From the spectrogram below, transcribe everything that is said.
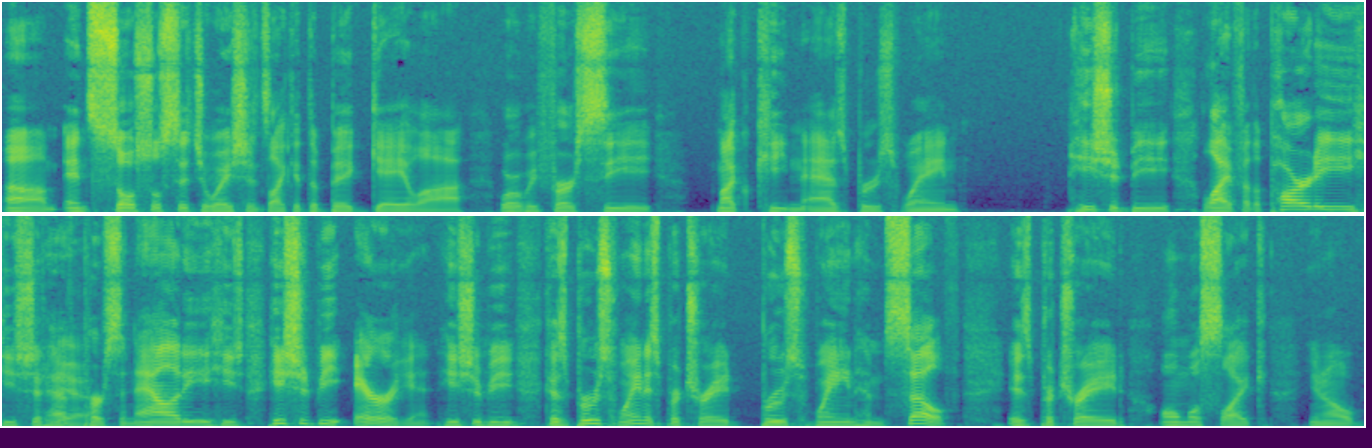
um, in social situations like at the big gala where we first see Michael Keaton as Bruce Wayne, he should be life of the party. He should have Yeah. personality. He he should be arrogant. He should be Mm-hmm. because Bruce Wayne is portrayed. Bruce Wayne himself is portrayed almost like you know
